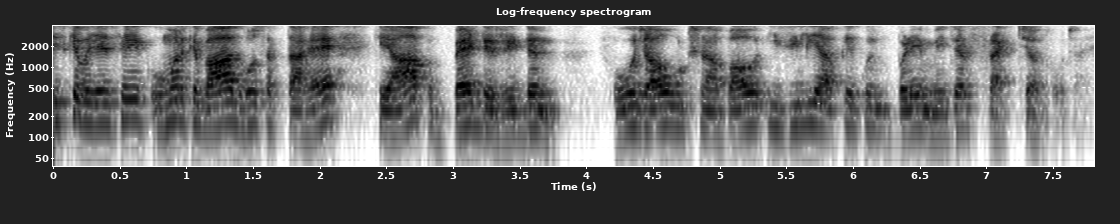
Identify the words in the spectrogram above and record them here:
इसके वजह से एक उम्र के बाद हो सकता है कि आप बेड रिडन हो जाओ, उठ ना पाओ इजीली आपके कोई बड़े मेजर फ्रैक्चर हो जाए।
